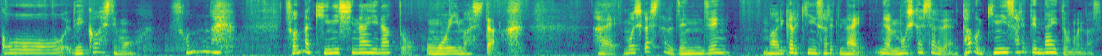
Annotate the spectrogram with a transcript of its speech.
こう出くわしてもそんな そんな気にしないなと思いました。はい、もしかしたら全然周りから気にされてない。いやもしかしたら、ね、多分気にされてないと思います。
